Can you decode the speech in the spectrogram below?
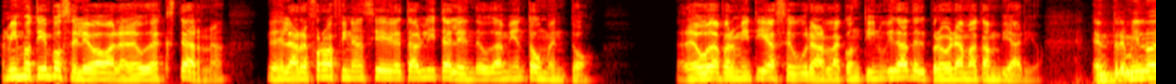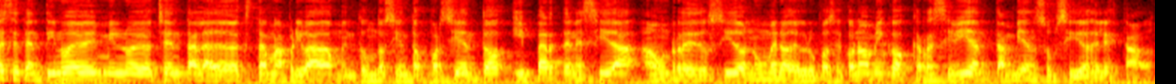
Al mismo tiempo se elevaba la deuda externa. Desde la reforma financiera y la tablita el endeudamiento aumentó. La deuda permitía asegurar la continuidad del programa cambiario. Entre 1979 y 1980 la deuda externa privada aumentó un 200% y pertenecida a un reducido número de grupos económicos que recibían también subsidios del Estado.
